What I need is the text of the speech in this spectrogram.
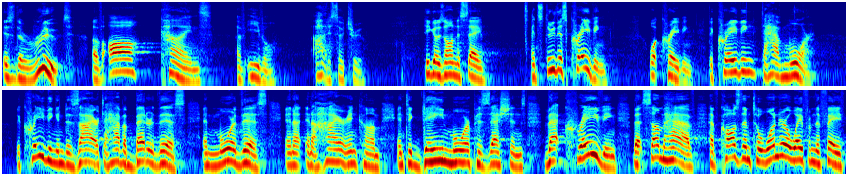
is the root of all kinds of evil. Ah, oh, that is so true. He goes on to say, It's through this craving. What craving? The craving to have more the craving and desire to have a better this and more this and a, and a higher income and to gain more possessions, that craving that some have, have caused them to wander away from the faith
